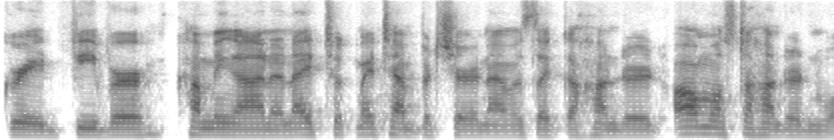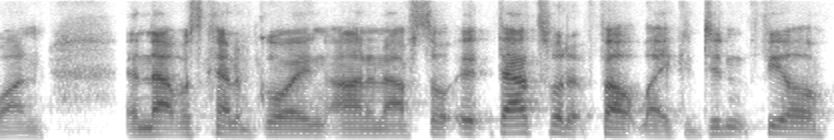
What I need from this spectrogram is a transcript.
grade fever coming on, and I took my temperature, and I was like hundred, almost hundred and one, and that was kind of going on and off. So it, that's what it felt like. It didn't feel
